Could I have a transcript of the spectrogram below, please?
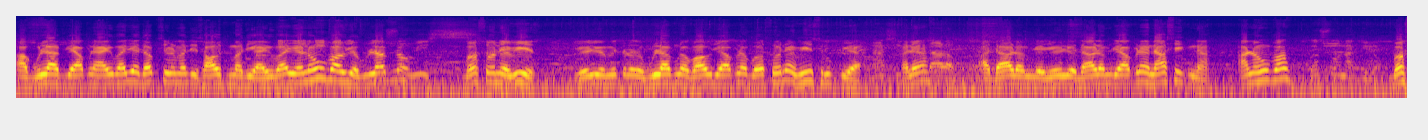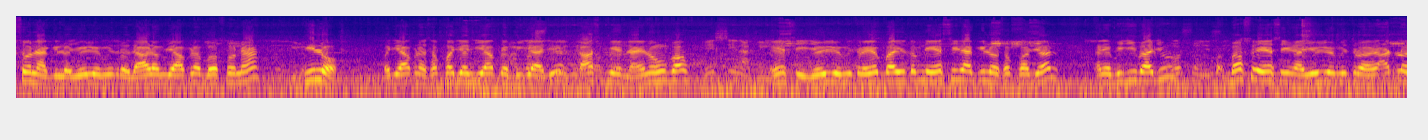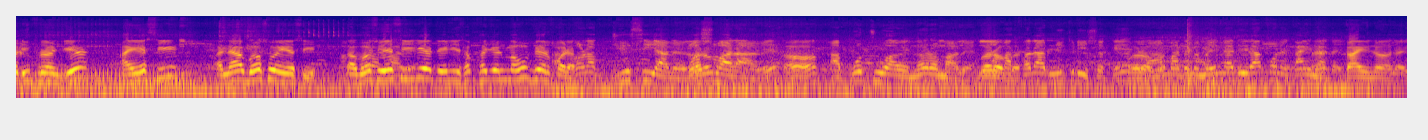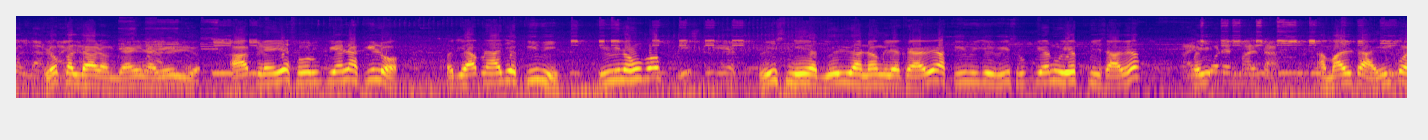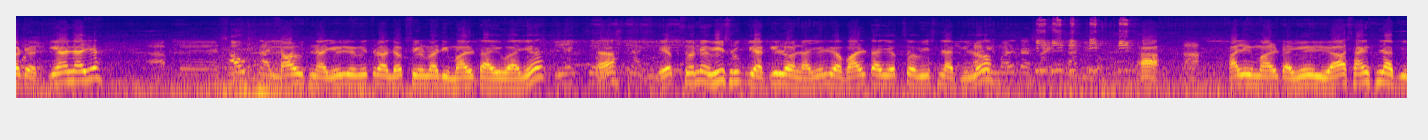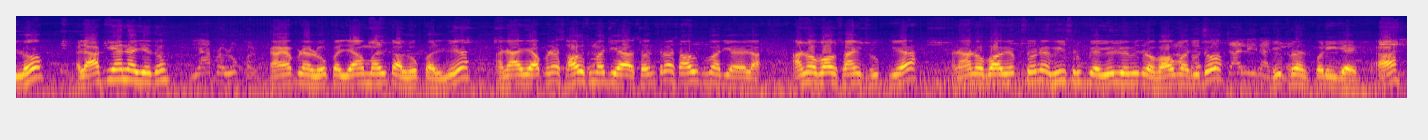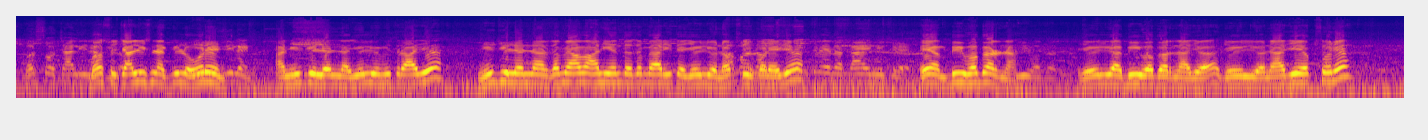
આ ગુલાબ જે આપણે આવ્યા છે દક્ષિણમાંથી સાઉથમાંથી આવ્યા છે એનો શું ભાવ છે ગુલાબનો? બસો ને વીસ. જોઈ લો મિત્રો ગુલાબનો ભાવ છે આપણે બસો ને વીસ રૂપિયા. અને આ દાડમ જે જોઈ લો દાડમ જે આપણે નાસિકના. આનો શું ભાવ? બસો ના કિલો. બસોના કિલો. જોઈ લો મિત્રો દાડમ જે આપણે બસોના કિલો. પછી આપણે સફરજન જે આપણે બીજા છે કાશ્મીરના એનો શું ભાવ? એસી જોઈ લો મિત્રો એક બાજુ તમને એસીના કિલો સફરજન અને બીજી બાજુ બસો એસીના જોઈ લો મિત્રો આટલો ડિફરન્સ છે. આ એસી અને આ બસો એસી. આ બસો એસી છે તો એની સફરજનમાં શું ફેર પડે? જ્યુસી આવે રસવાળા આવે. આ પોચું આવે નરમ આવે. બરોબર. ખરાબ નીકળી શકે. આમાં તમે મહિનાથી રાખો ને કાંઈ ના થાય. કાંઈ ના થાય. લોકલ દાડમ છે અહીંના જોઈ લો આપણે એ સો રૂપિયાના કિલો પછી આપણે આજે કીવી. કીવીનો શું ભાવ? વીસની એક. જોઈ લ્યો આ નંગ લેખે આવે. આ કીવી જે વીસ રૂપિયાનું એક પીસ આવે. પછી આ માલ્ટા ઇમ્પોર્ટેડ ક્યાંના છે? સાઉથના. જોઈ લ્યો મિત્ર દક્ષિણમાંથી માલ્ટા આવ્યા છે. હા? એકસો ને વીસ રૂપિયા કિલોના. જોઈ લ્યો માલ્ટા એકસો વીસના કિલો. હા. ખાલી માલ્ટા જોઈ લ્યો. આ સાઠના કિલો. એટલે આ ક્યાંના છે તો. આ આપણે લોકલ છે આ માલ્ટા લોકલ છે. અને આજે આપણે સાઉથમાંથી આ સંતરા સાઉથમાંથી આવેલા. આનો ભાવ સાઠ રૂપિયા અને આનો ભાવ એકસો ને વીસ રૂપિયા. જોઈ લો મિત્રો ભાવમાં સીધો 240 ના કિલો. ડિફરન્સ પડી જાય. હા? બસો ચાલીસ બસો ચાલીસના કિલો ઓરેન્જ આ ન્યુઝીલેન્ડના જોઈ લો મિત્રો આજે ન્યુઝીલેન્ડના તમે આની અંદર તમે આ રીતે જોઈ લો નકશી પડે છે. એમ બી વગરના. જોઈ લો બી વગરના છે જોઈ લો. અને આજે એકસો ને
